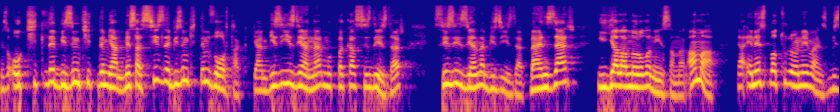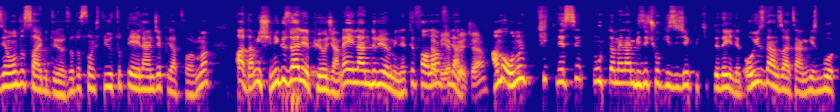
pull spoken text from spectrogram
mesela o kitle bizim kitlem yani mesela sizle bizim kitlemiz ortak. Yani bizi izleyenler mutlaka siz de izler. Sizi izleyenler bizi izler. Benzer ilgi alanlar olan insanlar. Ama ya Enes Batur örneği verdiniz. Biz ona da saygı duyuyoruz. O da sonuçta YouTube bir eğlence platformu. Adam işini güzel yapıyor hocam. Eğlendiriyor milleti falan Tabii filan. Ama onun kitlesi muhtemelen bizi çok izleyecek bir kitle değildir. O yüzden zaten biz bu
